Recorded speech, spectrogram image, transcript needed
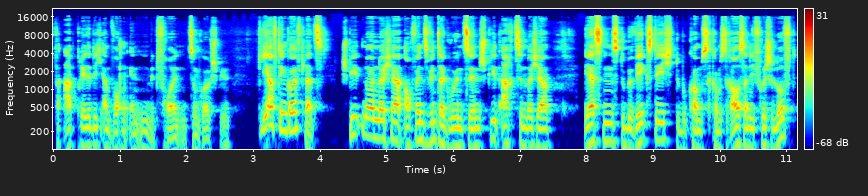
verabrede dich am Wochenenden mit Freunden zum Golfspielen. Geh auf den Golfplatz, spielt 9 Löcher, auch wenn es wintergrün sind, spielt 18 Löcher. Erstens, du bewegst dich, du bekommst, kommst raus an die frische Luft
